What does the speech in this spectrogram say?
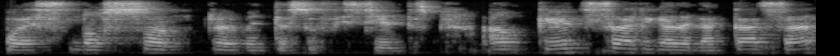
pues no son realmente suficientes. Aunque él salga de la casa,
